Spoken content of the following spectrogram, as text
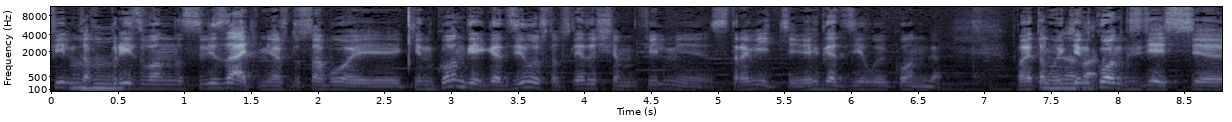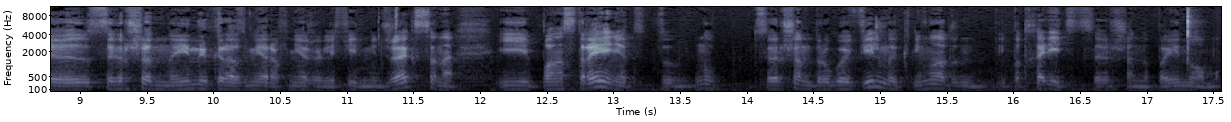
фильм-то угу. призван связать между собой Кинг-Конга и Годзиллу, чтобы в следующем фильме стравить Годзиллу и Конга. Поэтому Именно Кинг-Конг так. здесь э, совершенно иных размеров, нежели в фильме Джексона. И по настроению, это, ну, совершенно другой фильм, и к нему надо и подходить совершенно по-иному.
